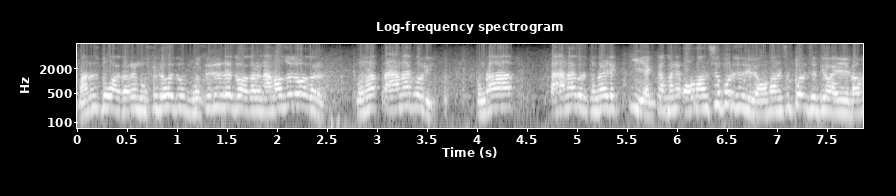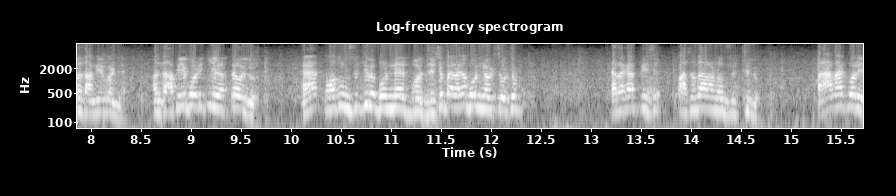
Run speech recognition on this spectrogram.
মানুষ দোয়া করে, মসজিদে মসজিদে দোয়া করে, নামাজও দোয়া করে, তোমরা তা না করি, তোমরা তা না করে, তোমরা এটা কি? একটা মানে অমানুষ পরিচয় দিলে, অমানুষ পরিচয় দিও এইভাবে জাপিয়ে পড়লে। জাপিয়ে পড়ে কি একটা হইল? হ্যাঁ তোমার উচিত ছিল বন্যায় যেসব এলাকা বন্যা হচ্ছে ওসব এলাকার পাশে দাঁড়ানো উচিত ছিল। তা না করি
